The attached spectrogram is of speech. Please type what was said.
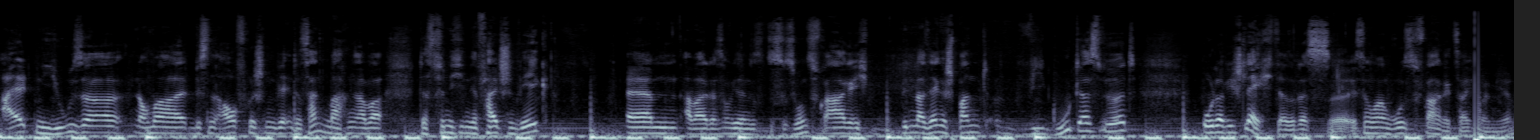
alten User nochmal ein bisschen auffrischen, wieder interessant machen, aber das finde ich in den falschen Weg. Ähm, aber das ist auch wieder eine Diskussionsfrage. Ich bin mal sehr gespannt, wie gut das wird oder wie schlecht. Also das äh, ist nochmal ein großes Fragezeichen bei mir.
